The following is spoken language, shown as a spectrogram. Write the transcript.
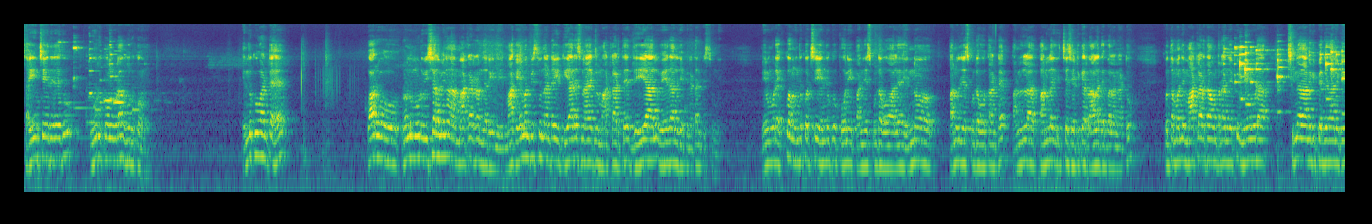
సహించేది లేదు ఊరుకోను కూడా ఊరుకోము. ఎందుకు అంటే వారు రెండు మూడు విషయాల మీద మాట్లాడడం జరిగింది. మాకేమనిపిస్తుంది అంటే ఈ టీఆర్ఎస్ నాయకులు మాట్లాడితే దెయ్యాలు వేదాలు చెప్పినట్టు అనిపిస్తుంది. మేము కూడా ఎక్కువ ముందుకొచ్చి ఎందుకు పోనీ పని చేసుకుంటూ పోవాలి ఎన్నో పనులు చేసుకుంటూ పోతా అంటే పనుల పనులు ఇచ్చే చెట్టుకే రాళ్ళ దెబ్బలు అన్నట్టు కొంతమంది మాట్లాడుతూ ఉంటారని చెప్పి మేము కూడా చిన్నదానికి పెద్దదానికి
